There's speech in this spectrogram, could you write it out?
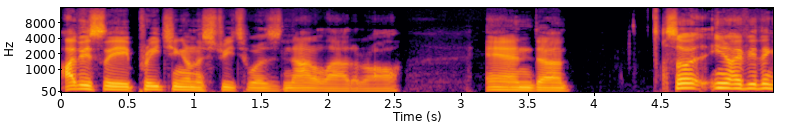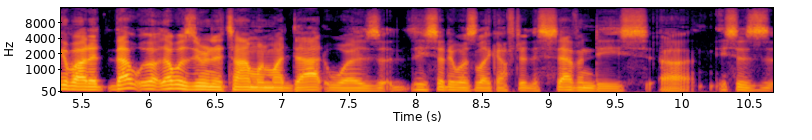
Obviously, preaching on the streets was not allowed at all and uh, so you know if you think about it that that was during the time when my dad was he said it was like after the 70s uh, he says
